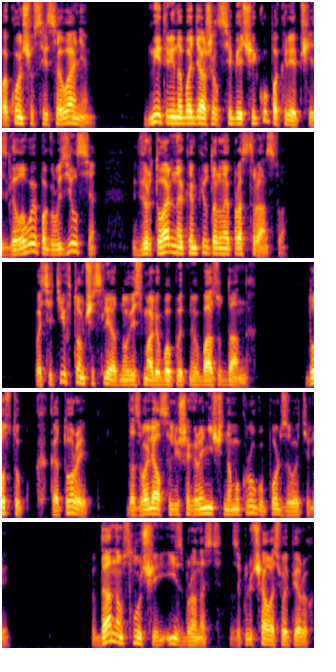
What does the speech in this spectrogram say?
Покончив с рисованием, Дмитрий набодяжил себе чайку покрепче и с головой погрузился в виртуальное компьютерное пространство, посетив в том числе одну весьма любопытную базу данных, доступ к которой дозволялся лишь ограниченному кругу пользователей. В данном случае избранность заключалась, во-первых,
